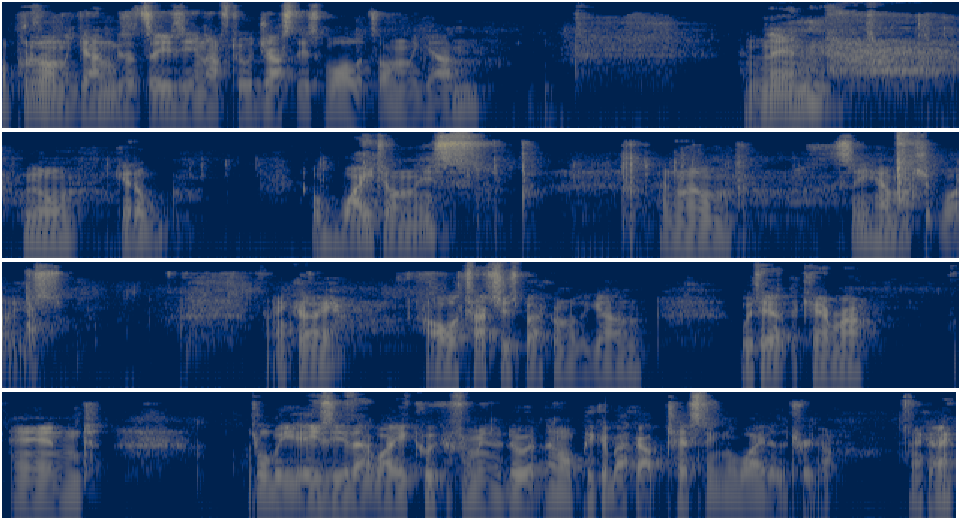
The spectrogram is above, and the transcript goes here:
I'll put it on the gun because it's easy enough to adjust this while it's on the gun. And then we'll get a, a weight on this and we'll see how much it weighs. Okay, I'll attach this back onto the gun without the camera and it'll be easier that way, quicker for me to do it, then I'll pick it back up testing the weight of the trigger. Okay?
